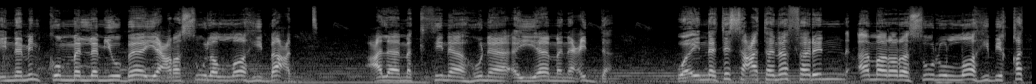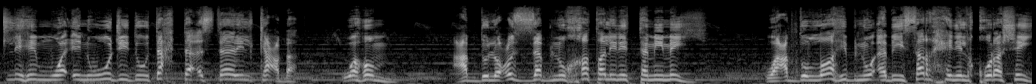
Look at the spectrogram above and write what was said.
إن منكم من لم يبايع رسول الله بعد على مكثنا هنا أياما عدة وإن تسعة نفر أمر رسول الله بقتلهم وإن وجدوا تحت أستار الكعبة وهم عبد العزى بن خطل التميمي وعبد الله بن أبي سرح القرشي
